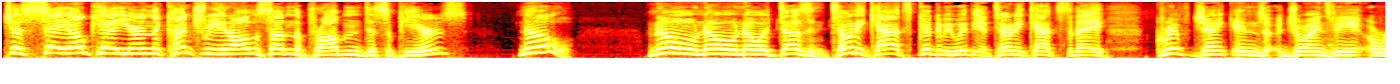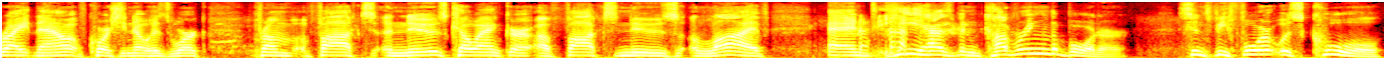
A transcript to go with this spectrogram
Just say, okay, you're in the country, and all of a sudden the problem disappears? No. No, no, no, it doesn't. Tony Katz, good to be with you. Tony Katz today. Griff Jenkins joins me right now. Of course, you know his work from Fox News, co anchor of Fox News Live. And he has been covering the border since before it was cool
